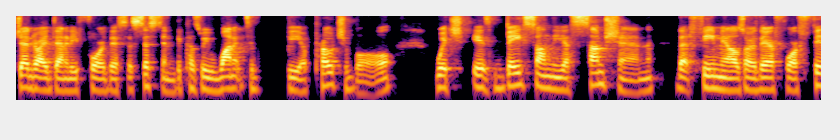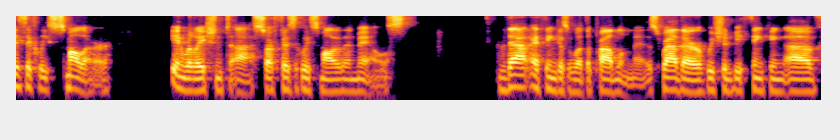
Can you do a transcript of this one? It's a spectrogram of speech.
gender identity for this assistant because we want it to be approachable, which is based on the assumption that females are therefore physically smaller in relation to us or physically smaller than males. That I think is what the problem is. Rather, we should be thinking of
